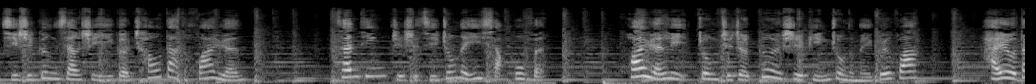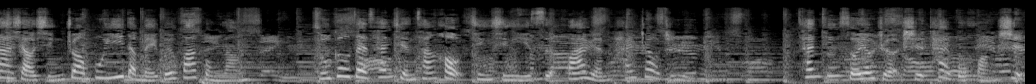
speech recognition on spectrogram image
其实更像是一个超大的花园。餐厅只是其中的一小部分，花园里种植着各式品种的玫瑰花，还有大小形状不一的玫瑰花拱廊，足够在餐前餐后进行一次花园拍照之旅。餐厅所有者是泰国皇室，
